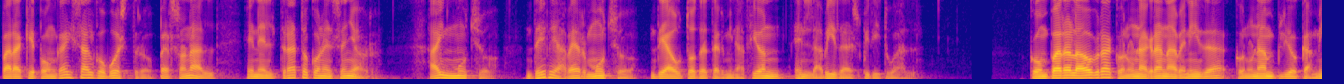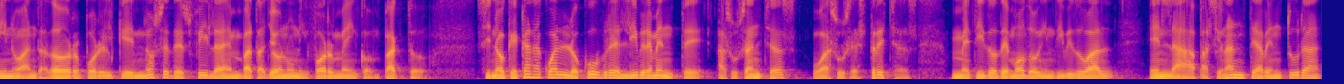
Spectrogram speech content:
para que pongáis algo vuestro, personal, en el trato con el Señor. Hay mucho, debe haber mucho, de autodeterminación en la vida espiritual. Compara la obra con una gran avenida, con un amplio camino andador por el que no se desfila en batallón uniforme y compacto, sino que cada cual lo cubre libremente a sus anchas o a sus estrechas, metido de modo individual en la apasionante aventura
